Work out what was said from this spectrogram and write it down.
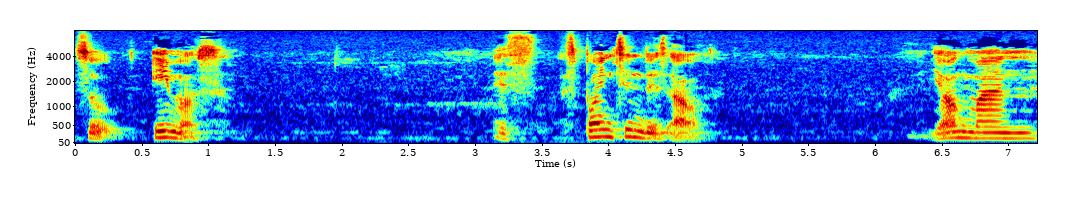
So Amos is, is pointing this out. Young man,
